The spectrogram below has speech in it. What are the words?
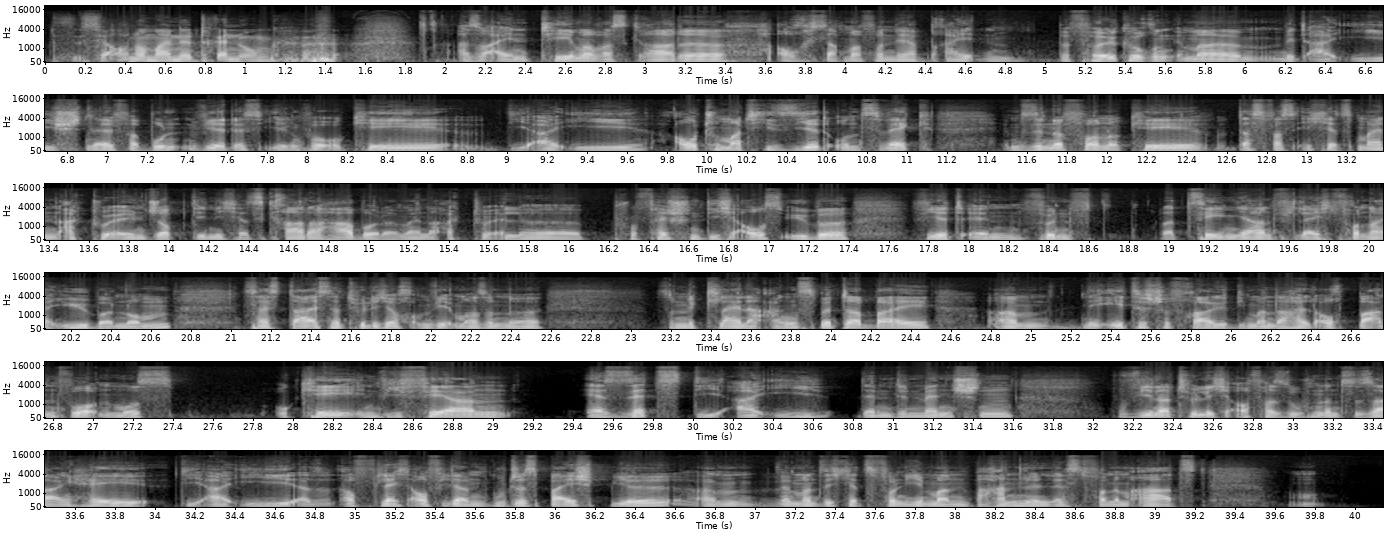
Das ist ja auch nochmal eine Trennung. Also ein Thema, was gerade auch, ich sag mal, von der breiten Bevölkerung immer mit AI schnell verbunden wird, ist irgendwo, okay, die AI automatisiert uns weg. Im Sinne von, okay, das, was ich jetzt meinen aktuellen Job, den ich jetzt gerade habe oder meine aktuelle Profession, die ich ausübe, wird in fünf oder zehn Jahren vielleicht von AI übernommen. Das heißt, da ist natürlich auch irgendwie immer so eine, so eine kleine Angst mit dabei. Ähm, eine ethische Frage, die man da halt auch beantworten muss. Okay, inwiefern ersetzt die AI denn den Menschen? Wo wir natürlich auch versuchen dann zu sagen, hey, die AI, also auch vielleicht auch wieder ein gutes Beispiel, ähm, wenn man sich jetzt von jemandem behandeln lässt, von einem Arzt,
